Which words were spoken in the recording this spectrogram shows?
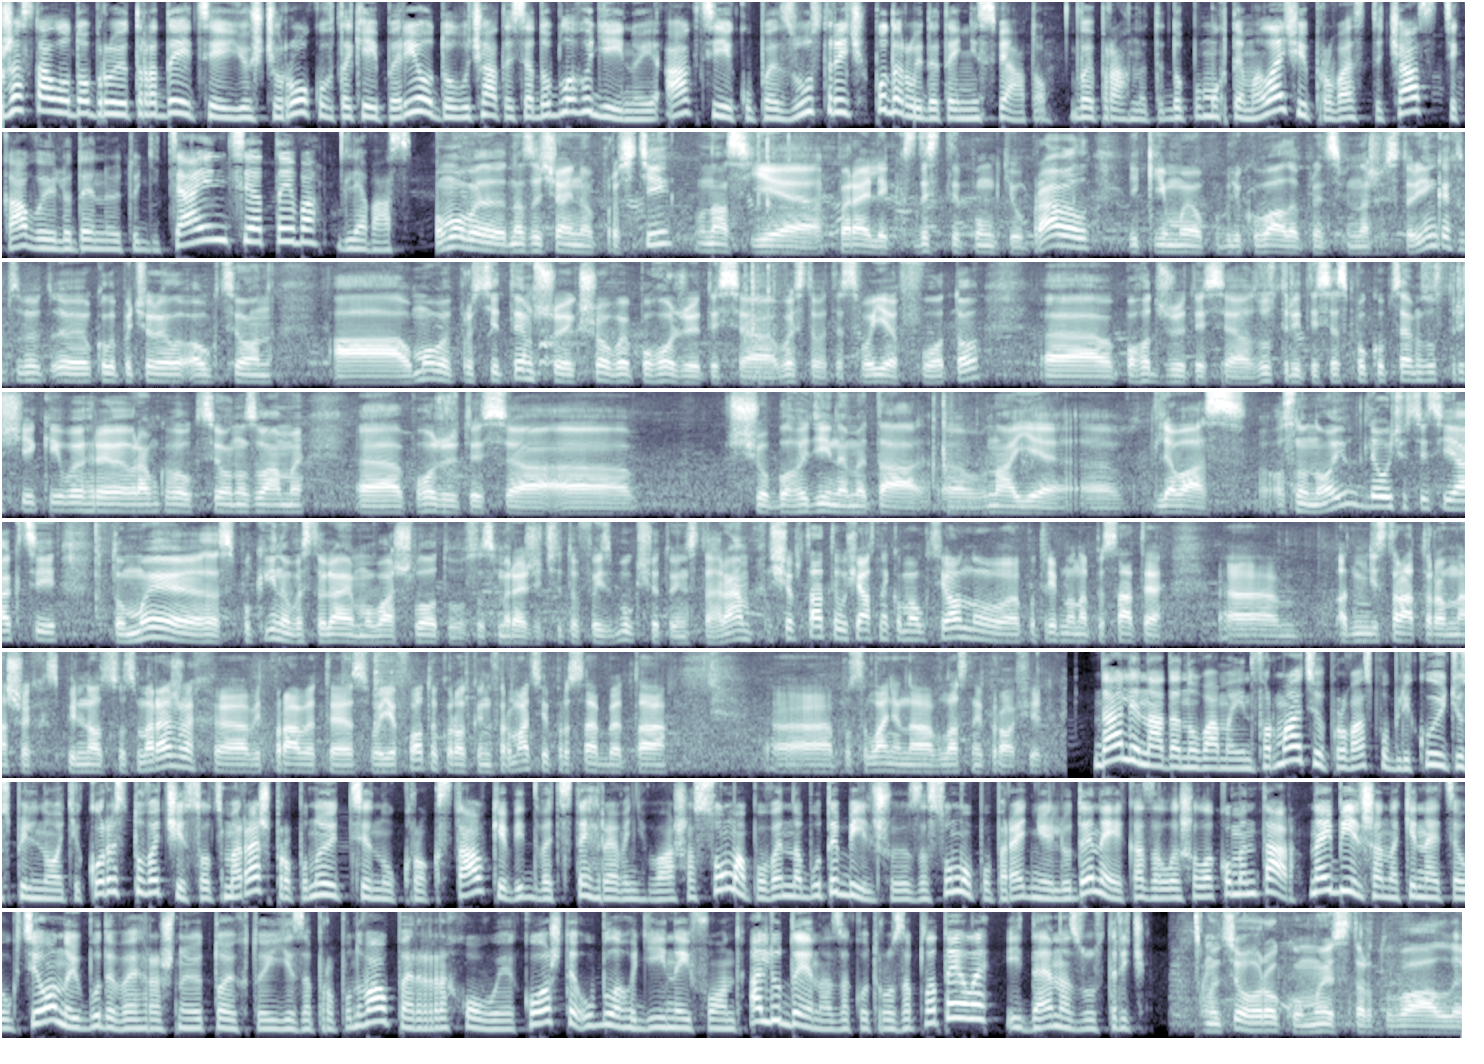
Вже стало доброю традицією щороку в такий період долучатися до благодійної акції Купи зустріч Подаруй дитині свято. Ви прагнете допомогти малечі й провести час з цікавою людиною. Тоді ця ініціатива для вас. Умови надзвичайно прості. У нас є перелік з 10 пунктів правил, які ми опублікували в принципі на наших сторінках, е, коли почали аукціон. А умови прості тим, що якщо ви погоджуєтеся виставити своє фото, е, погоджуєтеся зустрітися з покупцем зустрічі, який виграє в рамках аукціону з вами, е, погоджуєтеся що благодійна мета е, вона є е, для вас основною для участі в цій акції, то ми спокійно виставляємо ваш лот у соцмережі, чи то Фейсбук, чи то Інстаграм. Щоб стати учасником аукціону, е, потрібно написати адміністраторам наших спільнот в соцмережах, відправити своє фото, коротку інформацію про себе та посилання на власний профіль. Далі надану вами інформацію про вас публікують у спільноті. Користувачі соцмереж пропонують ціну крок ставки від 20 гривень. Ваша сума повинна бути більшою за суму попередньої людини, яка залишила коментар. Найбільша на кінець аукціону і буде виграшною. Той, хто її запропонував, перераховує кошти у благодійний фонд. А людина, за котру заплатили, йде на зустріч. Цього року ми стартували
